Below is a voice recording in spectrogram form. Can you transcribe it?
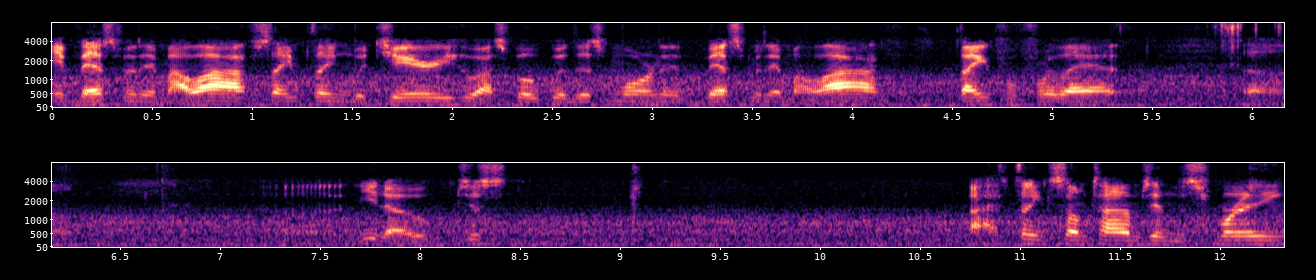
investment in my life. Same thing with Jerry, who I spoke with this morning. Investment in my life. Thankful for that. Uh, uh you know, just I think sometimes in the spring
